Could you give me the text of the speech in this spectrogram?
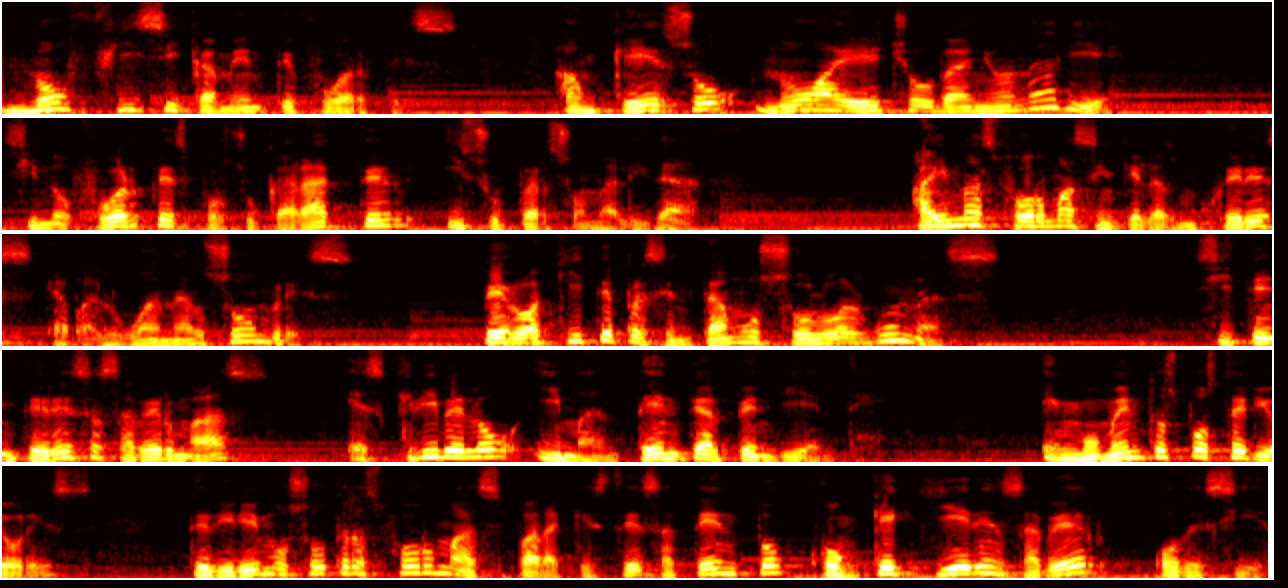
no físicamente fuertes, aunque eso no ha hecho daño a nadie, sino fuertes por su carácter y su personalidad. Hay más formas en que las mujeres evalúan a los hombres, pero aquí te presentamos solo algunas. Si te interesa saber más, escríbelo y mantente al pendiente. En momentos posteriores, te diremos otras formas para que estés atento con qué quieren saber o decir.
